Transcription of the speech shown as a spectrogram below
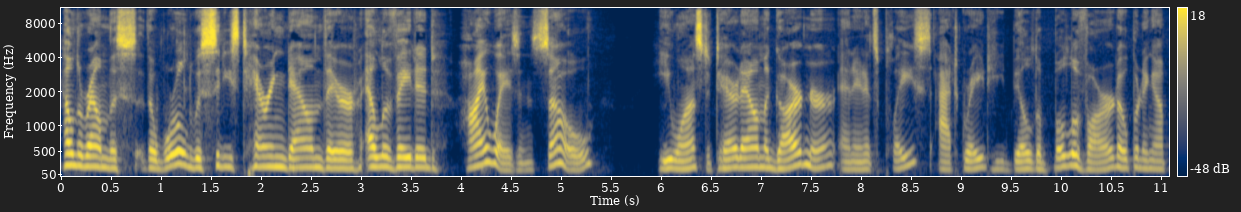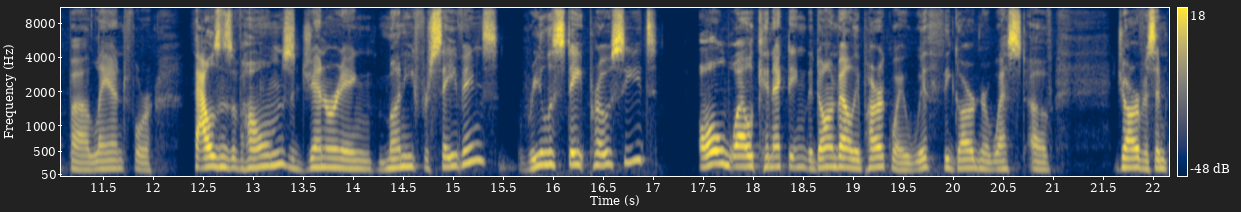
held around this, the world with cities tearing down their elevated highways. And so he wants to tear down the Gardiner, and in its place, at grade, he'd build a boulevard, opening up uh, land for thousands of homes, generating money for savings, real estate proceeds, all while connecting the Don Valley Parkway with the Gardiner west of Jarvis. And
